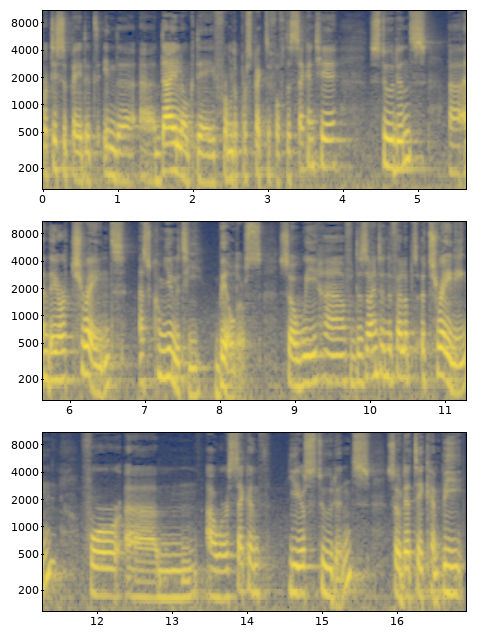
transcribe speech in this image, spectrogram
participated in the uh, dialogue day from the perspective of the second year students uh, and they are trained as community builders. So we have designed and developed a training for um, our second year students so that they can be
